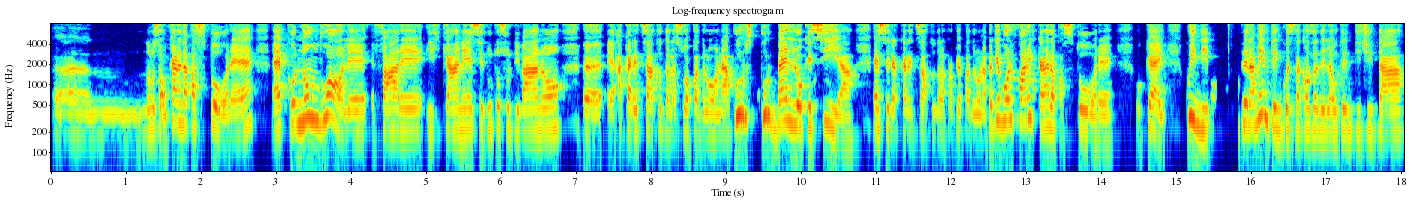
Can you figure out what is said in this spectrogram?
ehm, non lo so, un cane da pastore, ecco, non vuole fare il cane seduto sul divano, eh, accarezzato dalla sua padrona, pur, pur bello che sia essere accarezzato dalla propria padrona, perché vuole fare il cane da pastore, ok? Quindi veramente in questa cosa dell'autenticità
